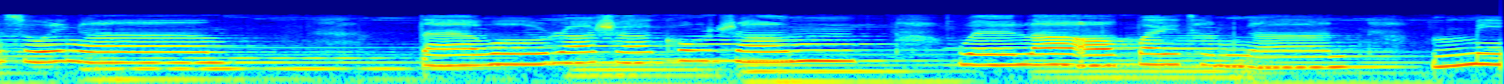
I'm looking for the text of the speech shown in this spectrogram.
นสวยงาม แต่วราชาของฉัน เวลาออกไปทำงาน มี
